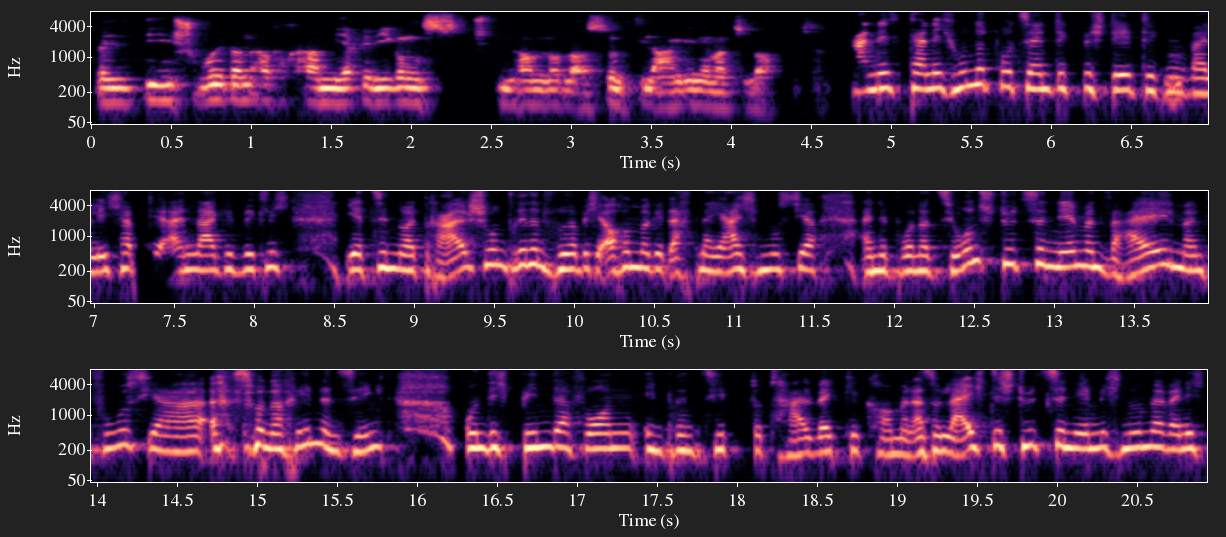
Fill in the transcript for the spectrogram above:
weil die Schuhe dann einfach auch mehr Bewegungsspielraum noch lassen und viel angenehmer zu laufen sind. Kann ich, kann ich hundertprozentig bestätigen, mhm. weil ich habe die Einlage wirklich jetzt in Neutralschuhen drinnen. Früher habe ich auch immer gedacht, na ja, ich muss ja eine Pronationsstütze nehmen, weil mein Fuß ja so nach innen sinkt. Und ich bin davon im Prinzip total weggekommen. Also leichte Stütze nehme ich nur mehr, wenn ich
